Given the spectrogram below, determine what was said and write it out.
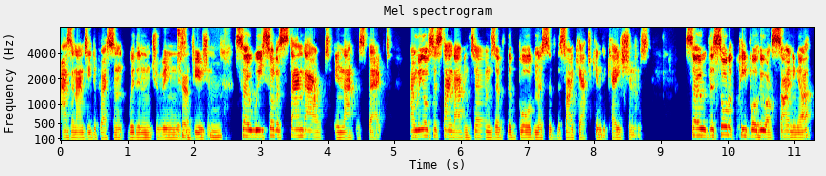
as an antidepressant with an intravenous sure. infusion. Mm. So we sort of stand out in that respect. And we also stand out in terms of the broadness of the psychiatric indications. So the sort of people who are signing up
